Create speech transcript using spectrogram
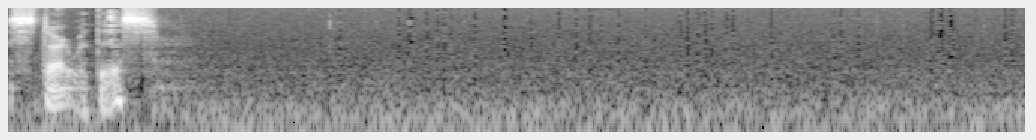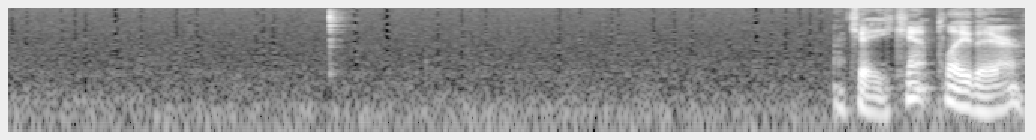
start with this. Okay, he can't play there.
